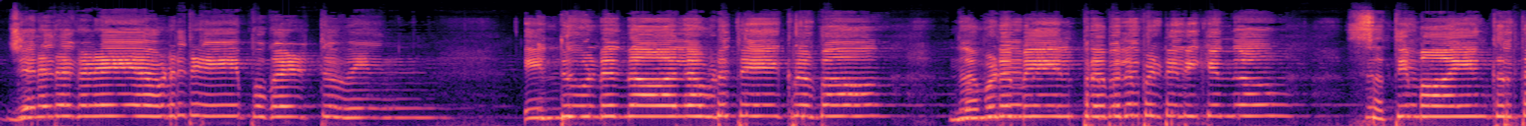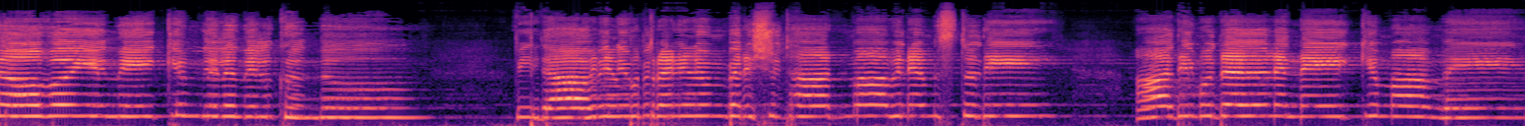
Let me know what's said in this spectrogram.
ജനതകളെ അവിടുത്തെ പുകഴ്ത്തുവിൻ. എന്തുകൊണ്ടെന്നാൽ അവിടുത്തെ കൃപ നമ്മുടെ മേൽ പ്രബലപ്പെട്ടിരിക്കുന്നു. സത്യമായും കർത്താവ് എന്നേക്കും നിലനിൽക്കുന്നു. പിതാവിനും പുത്രനും പരിശുദ്ധാത്മാവിനും സ്തുതി. ആദ്യ മുതൽ എന്നേക്കും ആമേ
